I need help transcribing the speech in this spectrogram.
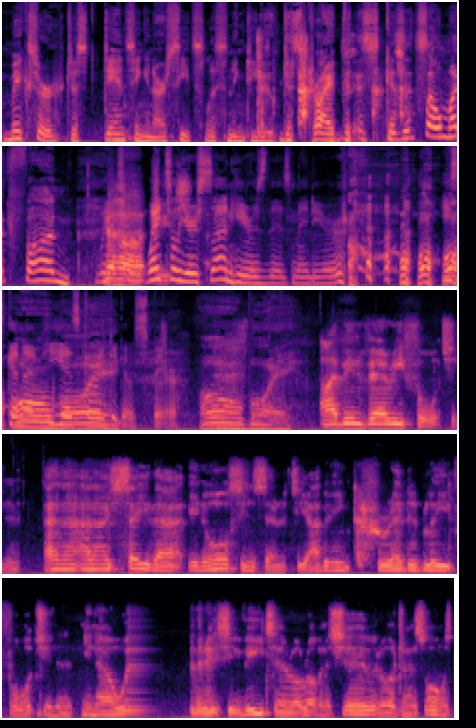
mixer, just dancing in our seats listening to you describe this because it's so much fun. Wait, till, wait till your son hears this, my dear. Oh, He's gonna, he boy. is going to go spare. Oh boy. I've been very fortunate, and I, and I say that in all sincerity. I've been incredibly fortunate. You know, whether it's Evita or Robin Sherwood or Transformers,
